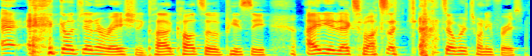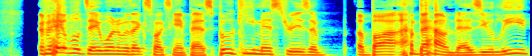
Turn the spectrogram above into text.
echo generation cloud console and pc id and xbox october 21st available day one with xbox game pass spooky mysteries abo- abound as you lead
